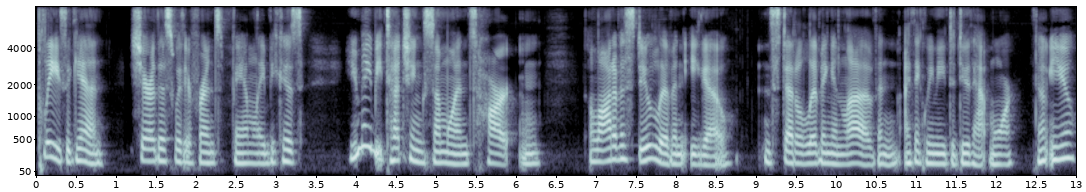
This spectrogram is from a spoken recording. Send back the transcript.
please, again, share this with your friends and family because you may be touching someone's heart. And a lot of us do live in ego instead of living in love. And I think we need to do that more, don't you?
